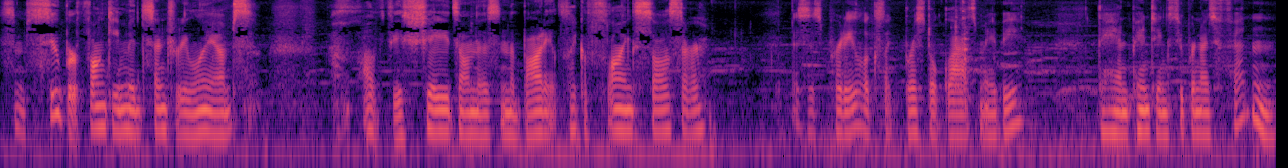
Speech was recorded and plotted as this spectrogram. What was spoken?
Some super funky mid-century lamps. I love these shades on this and the body. It's like a flying saucer. This is pretty. Looks like Bristol glass, maybe. The hand painting, super nice. Fenton,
